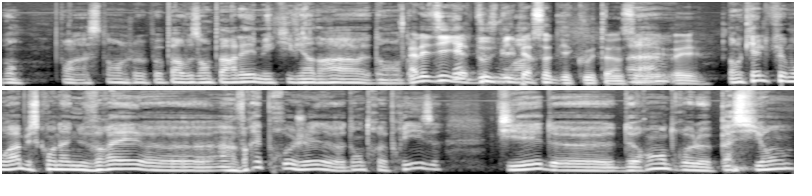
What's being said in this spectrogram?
bon, pour l'instant, je ne peux pas vous en parler, mais qui viendra dans. dans Allez-y, il y a quelques 12 000 mois. personnes qui écoutent. hein, c'est- Voilà. oui. dans quelques mois, puisqu'on a une vraie, euh, un vrai projet euh, d'entreprise qui est de, de rendre le patient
